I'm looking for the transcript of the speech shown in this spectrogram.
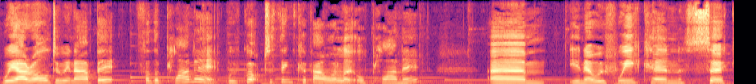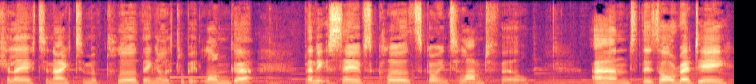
we are all doing our bit for the planet. We've got to think of our little planet. Um, you know, if we can circulate an item of clothing a little bit longer, then it saves clothes going to landfill. And there's already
